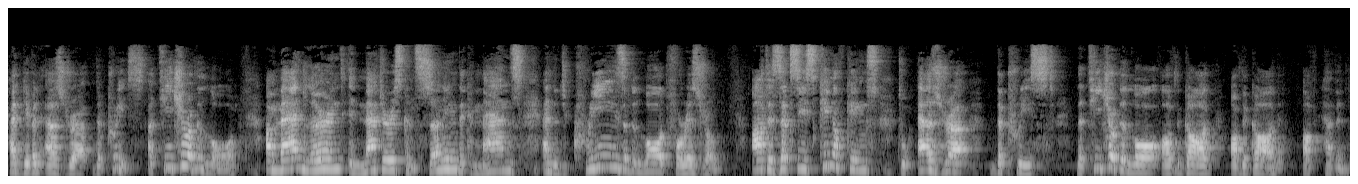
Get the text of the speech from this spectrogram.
had given Ezra the priest, a teacher of the law, a man learned in matters concerning the commands and the decrees of the Lord for Israel. Artaxerxes, king of kings, to Ezra the priest, the teacher of the law of the God of the God of heaven.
